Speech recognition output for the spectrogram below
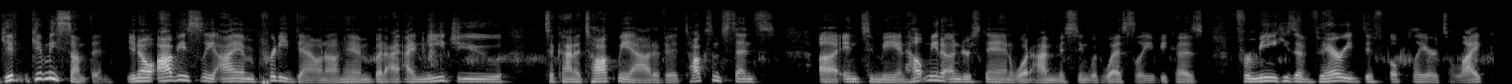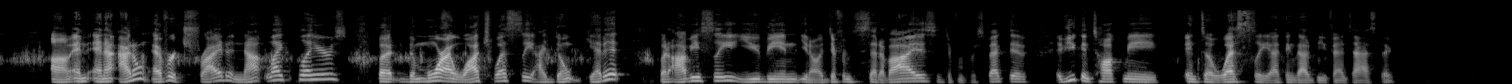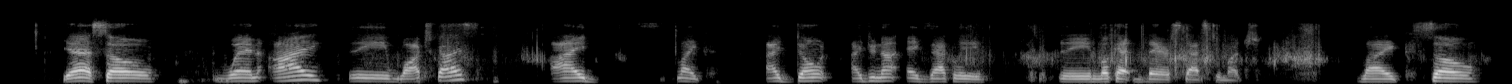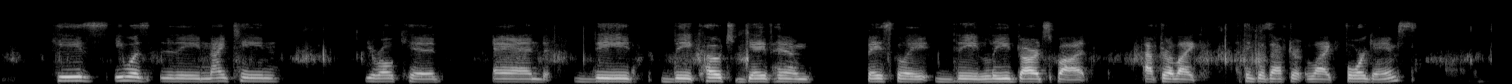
give give me something. You know, obviously I am pretty down on him, but I, I need you to kind of talk me out of it, talk some sense uh, into me, and help me to understand what I'm missing with Wesley. Because for me, he's a very difficult player to like. Um, and and I- don't ever try to not like players, but the more I watch Wesley, I don't get it. But obviously, you being you know a different set of eyes, a different perspective, if you can talk me into Wesley, I think that'd be fantastic. Yeah, so when I the watch guys, I like I don't I do not exactly the look at their stats too much. Like so he's he was the 19 year old kid and the the coach gave him basically the lead guard spot after like I think it was after like four games.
